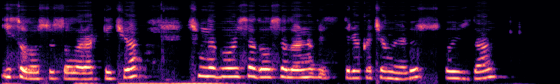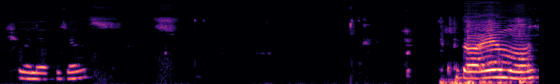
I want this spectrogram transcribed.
ISO dosyası olarak geçiyor. Şimdi bu ISO dosyalarını biz direkt açamıyoruz. O yüzden şöyle yapacağız. Daemon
